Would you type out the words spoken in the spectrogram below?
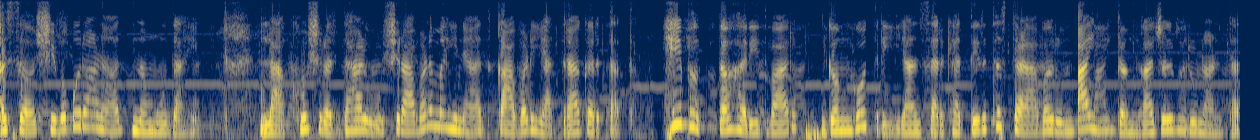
असं शिवपुराणात नमूद आहे. लाखो श्रद्धाळू श्रावण महिन्यात कावड यात्रा करतात. हे भक्त हरिद्वार गंगोत्री यांसारख्या तीर्थस्थळावरून पायी गंगाजल भरून आणतात.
